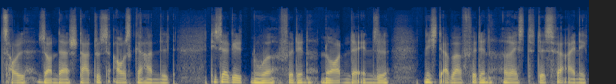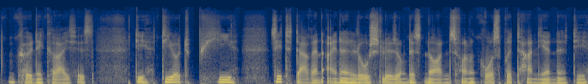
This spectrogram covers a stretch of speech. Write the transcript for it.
Zollsonderstatus ausgehandelt. Dieser gilt nur für den Norden der Insel, nicht aber für den Rest des Vereinigten Königreiches. Die DUP sieht darin eine Loslösung des Nordens von Großbritannien. Die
